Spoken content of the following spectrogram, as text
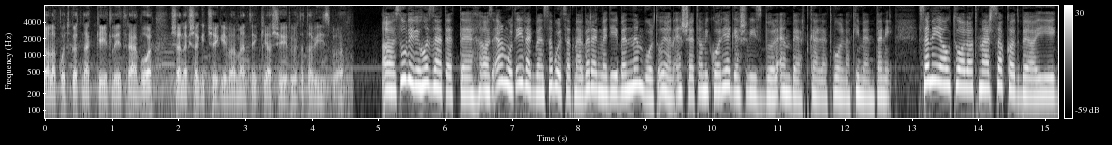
alakot kötnek két létrából, és ennek segítségével menték ki a sérültet a vízből. A szóvévő hozzátette, az elmúlt években szabolcs már Bereg megyében nem volt olyan eset, amikor jeges vízből embert kellett volna kimenteni. Személyautó alatt már szakadt be a jég,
